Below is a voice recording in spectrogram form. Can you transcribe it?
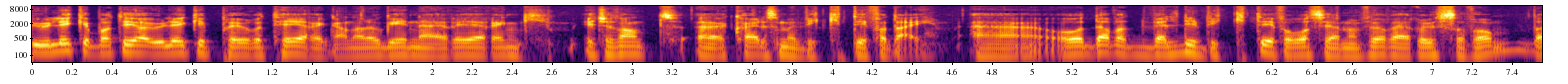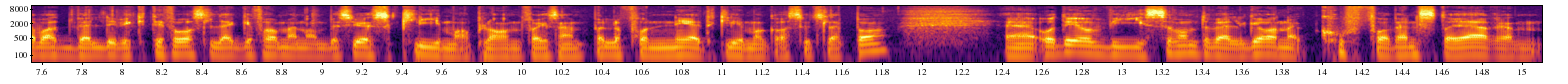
ulike partier har ulike prioriteringer når de går inn i regjering. ikke sant? Eh, hva er det som er viktig for deg? Eh, og Det har vært veldig viktig for oss å gjennomføre en rusreform. Det har vært veldig viktig for oss å legge fram en ambisiøs klimaplan, f.eks. Og få ned klimagassutslippene. Eh, og det å vise fram til velgerne hvorfor Venstre gjør en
